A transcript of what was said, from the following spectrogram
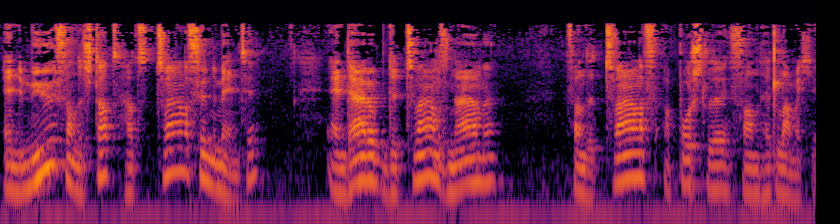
En de muur van de stad had twaalf fundamenten. En daarop de twaalf namen van de twaalf apostelen van het lammetje.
